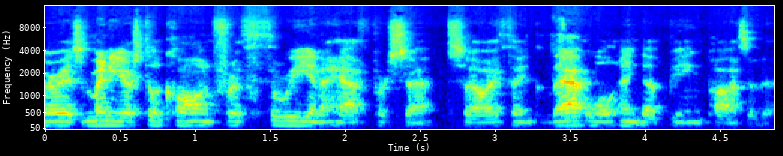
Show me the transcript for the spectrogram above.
whereas many are still calling for three and a half percent. So I think that will end up being positive.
